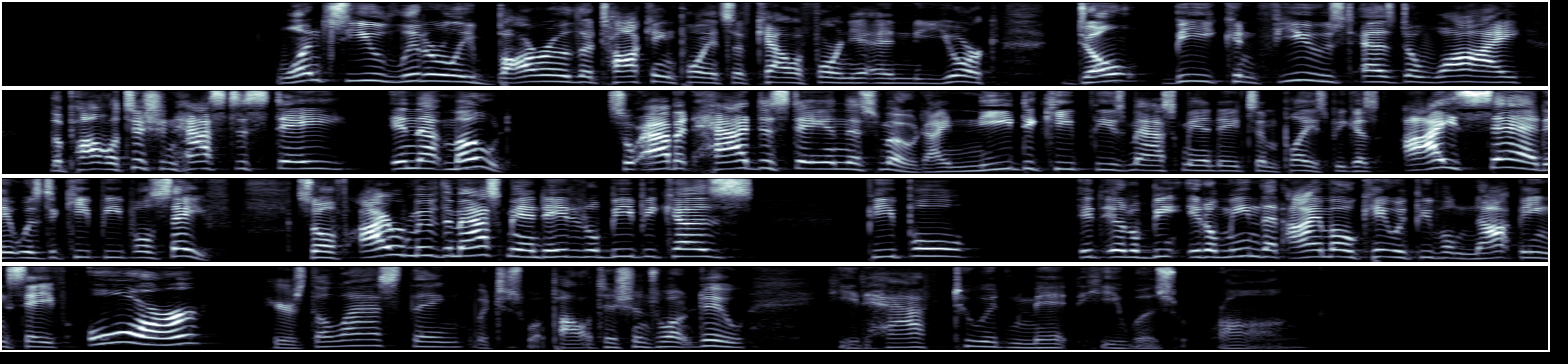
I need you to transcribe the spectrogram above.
Once you literally borrow the talking points of California and New York, don't be confused as to why the politician has to stay in that mode. So Abbott had to stay in this mode. I need to keep these mask mandates in place because I said it was to keep people safe. So if I remove the mask mandate, it'll be because people it, will be it'll mean that I'm okay with people not being safe or here's the last thing, which is what politicians won't do, he'd have to admit he was wrong.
